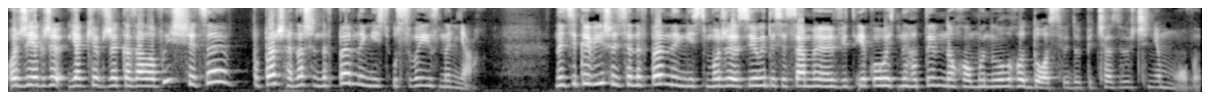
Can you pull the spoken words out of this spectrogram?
Отже, як же, як я вже казала вище, це, по-перше, наша невпевненість у своїх знаннях. Найцікавіше, ця невпевненість може з'явитися саме від якогось негативного минулого досвіду під час вивчення мови.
